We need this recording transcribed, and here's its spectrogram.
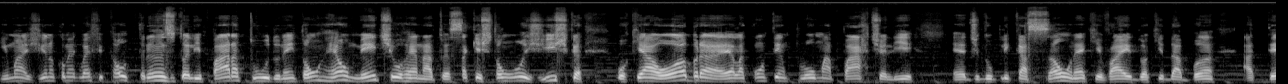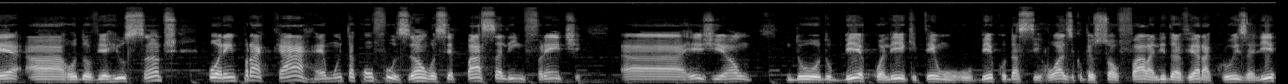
imagina como é que vai ficar o trânsito ali para tudo, né? Então, realmente, o Renato, essa questão logística, porque a obra ela contemplou uma parte ali é, de duplicação, né, que vai do aqui da Ban até a rodovia Rio Santos, porém para cá é muita confusão. Você passa ali em frente a região do, do beco ali, que tem o, o, beco da cirrose, que o pessoal fala ali da Vera Cruz ali,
